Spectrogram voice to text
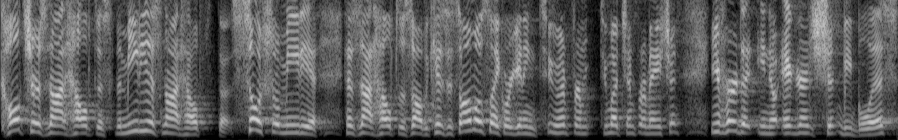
culture has not helped us. The media has not helped us. Social media has not helped us all because it's almost like we're getting too, inform- too much information. You've heard that, you know, ignorance shouldn't be bliss.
